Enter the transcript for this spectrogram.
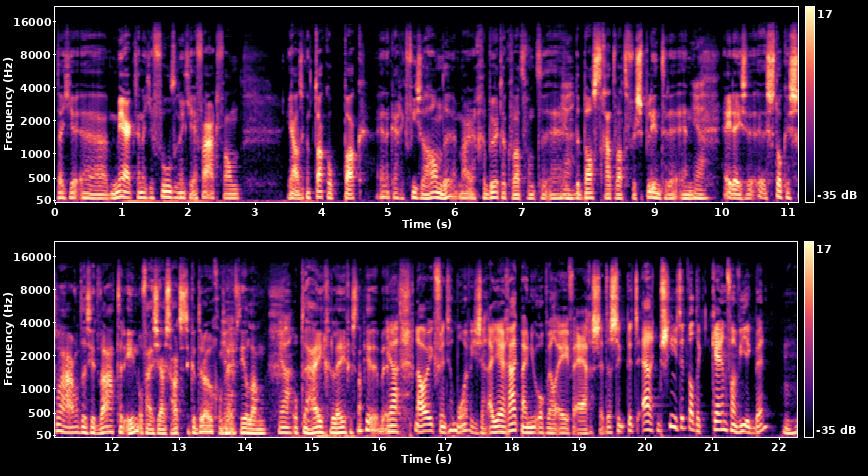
Dat je eh, merkt en dat je voelt en dat je ervaart van, ja, als ik een tak oppak, hè, dan krijg ik vieze handen, maar er gebeurt ook wat, want eh, Ja. de bast gaat wat versplinteren en Ja, hey, deze eh, stok is zwaar, want er zit water in, of hij is juist hartstikke droog, want Ja. hij heeft heel lang op de hei gelegen, snap je? Ja, nou, ik vind het heel mooi wat je zegt. En jij raakt mij nu ook wel even ergens. Dus dit is eigenlijk, misschien is dit wel de kern van wie ik ben. Mhm.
